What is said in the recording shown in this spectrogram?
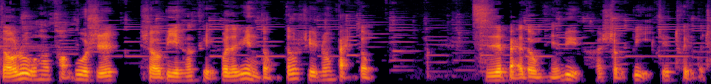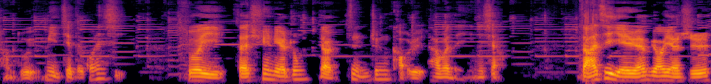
走路和跑步时，手臂和腿部的运动都是一种摆动，其摆动频率和手臂及腿的长度有密切的关系。所以在训练中要认真考虑他们的影响。杂技演员表演时，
